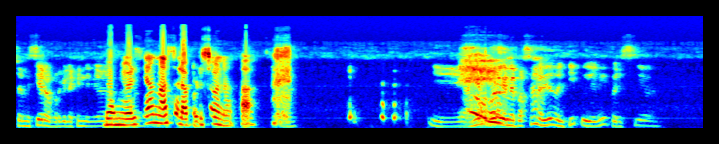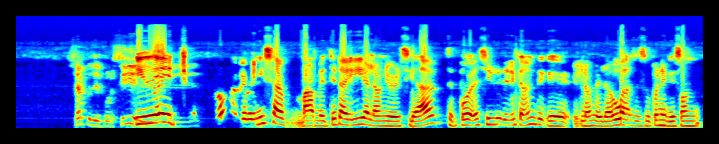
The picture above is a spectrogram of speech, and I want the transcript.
ya me cierra porque la gente me La universidad no hace a la persona. Ah, Y a mí me acuerdo que me pasaban el video del tipo y a mí me parecía. Ya de por sí. Y el- de hecho, vos que venís a, a meter ahí a la universidad, te puedo decir directamente que los de la UBA se supone que son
